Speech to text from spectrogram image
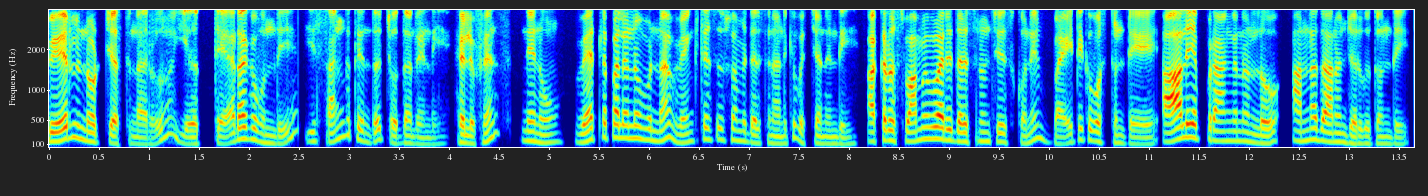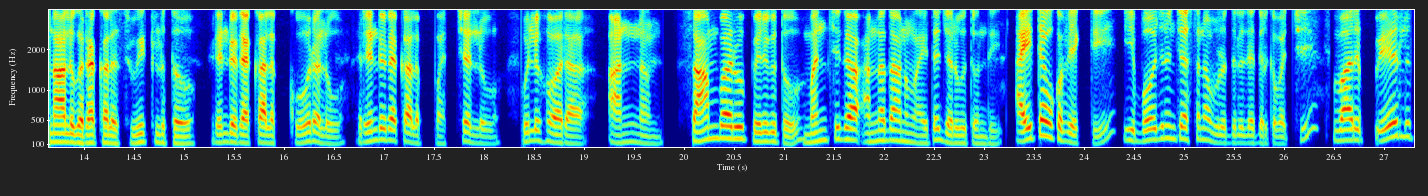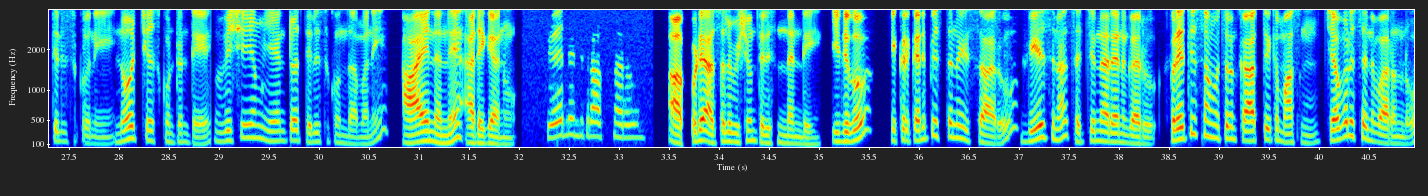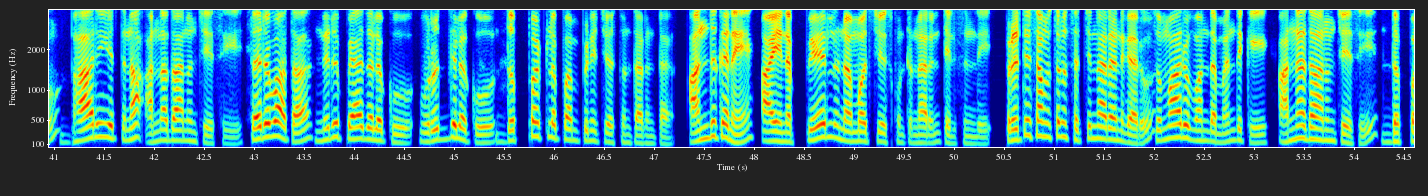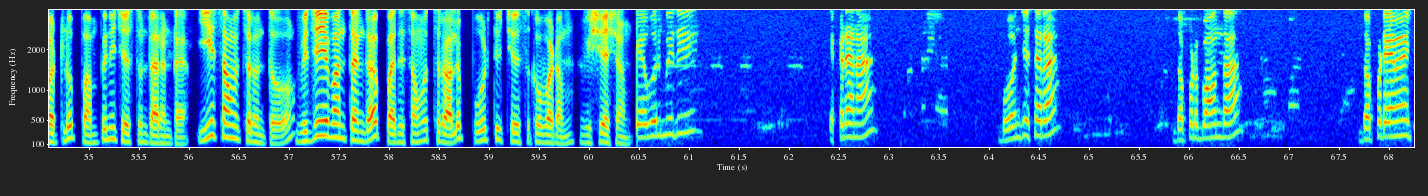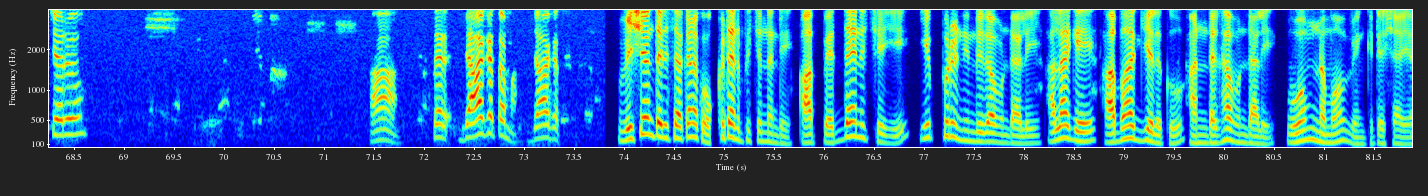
పేర్లు నోట్ చేస్తున్నారు. ఏదో తేడాగా ఉంది. ఈ సంగతి ఏంటో చూద్దాం రండి. Hello friends. నేను వేట్లపాలెంలో ఉన్న వెంకటేశ్వర స్వామి దర్శనానికి వచ్చానండి. అక్కడ స్వామివారి దర్శనం చేసుకుని బయటకు వస్తుంటే ఆలయ ప్రాంగణంలో అన్నదానం జరుగుతుంది. నాలుగు రకాల స్వీట్లతో, రెండు రకాల కూరలు, రెండు రకాల పచ్చళ్ళు, పులిహోర, అన్నం, సాంబారు, పెరుగుతో మంచిగా అన్నదానం అయితే జరుగుతుంది. అయితే ఒక వ్యక్తి ఈ భోజనం చేస్తున్న వృద్ధుల దగ్గరకు వచ్చి వారి పేర్లు తెలుసుకొని నోట్ చేసుకుంటుంటే విషయం ఏంటో తెలుసుకుందామని ఆయననే అడిగాను. పేర్లెందుకు రాస్తున్నారు? అప్పుడే అసలు విషయం తెలిసిందండి. ఇదిగో ఇక్కడ కనిపిస్తున్న ఈ సారు దేశన సత్యనారాయణ గారు. ప్రతి సంవత్సరం కార్తీక మాసం చివరి శనివారంలో భారీ ఎత్తున అన్నదానం చేసి తరువాత నిరుపేదలకు, వృద్ధులకు దుప్పట్లు పంపిణీ చేస్తుంటారంట. అందుకనే ఆయన పేర్లు నమోదు చేసుకుంటున్నారని తెలిసింది. ప్రతి సంవత్సరం సత్యనారాయణ గారు సుమారు వంద మందికి అన్నదానం చేసి దుప్పట్లు పంపిణీ చేస్తుంటారంట. ఈ సంవత్సరంతో విజయవంతంగా పది సంవత్సరాలు పూర్తి చేసుకోవడం విశేషం. ఎవరి ఊరు ఎక్కడైనా భోజనం చేశారా దప్పుడు బాగుందా దప్పుడు ఏమేమి ఇచ్చారు? సరే జాగ్రత్తమ్మా. జాగ్రత్త. విషయం తెలిసాక నాకు ఒక్కటే అనిపించిందండి. ఆ పెద్దాయన చెయ్యి ఎప్పుడు నిండుగా ఉండాలి. అలాగే అభాగ్యులకు అండగా ఉండాలి. ఓం నమో వెంకటేశాయ.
